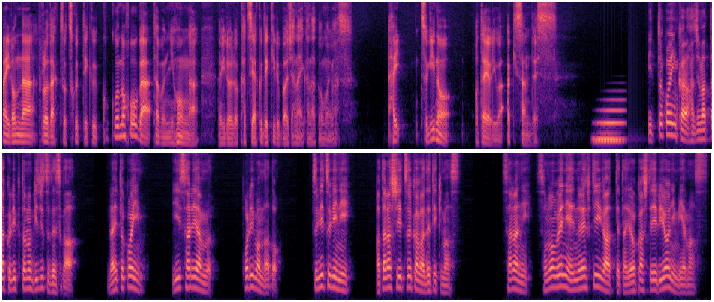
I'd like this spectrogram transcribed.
まあ、いろんなプロダクトを作っていく。ここの方が多分日本がいろいろ活躍できる場じゃないかなと思います。はい。次のお便りはアキさんです。ビットコインから始まったクリプトの技術ですが、ライトコイン、イーサリアム、ポリゴンなど、次々に新しい通貨が出てきます。さらに、その上に NFT があって多様化しているように見えます。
